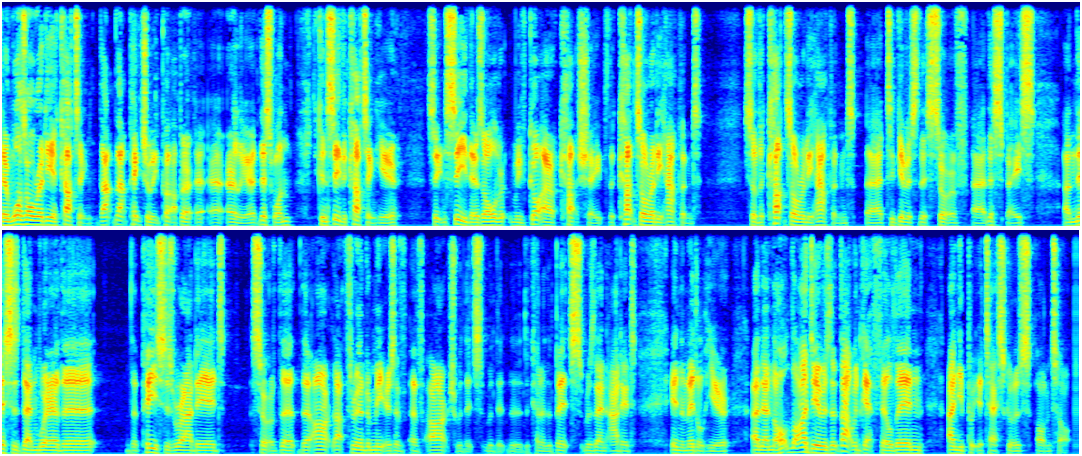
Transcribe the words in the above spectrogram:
there was already a cutting. That that picture we put up earlier, this one, you can see the cutting here. So you can see there's all we've got our cut shape. The cut's already happened. So the cut's already happened uh, to give us this sort of uh, this space, and this is then where the the pieces were added. Sort of the the art that 300 meters of, of arch with its with the, the, the, kind of the bits was then added in the middle here, and then the whole the idea was that that would get filled in, and you put your Tesco's on top.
